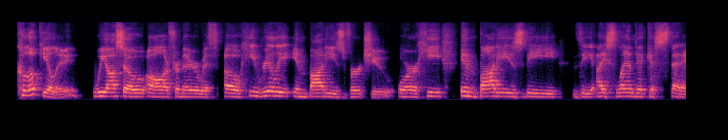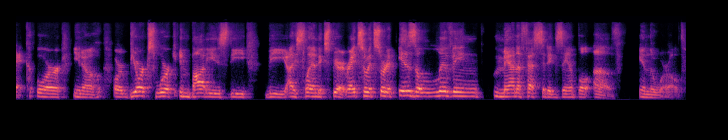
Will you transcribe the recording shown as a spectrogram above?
colloquially, we also all are familiar with oh he really embodies virtue or he embodies the the icelandic aesthetic or you know or bjork's work embodies the the icelandic spirit right so it sort of is a living manifested example of in the world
